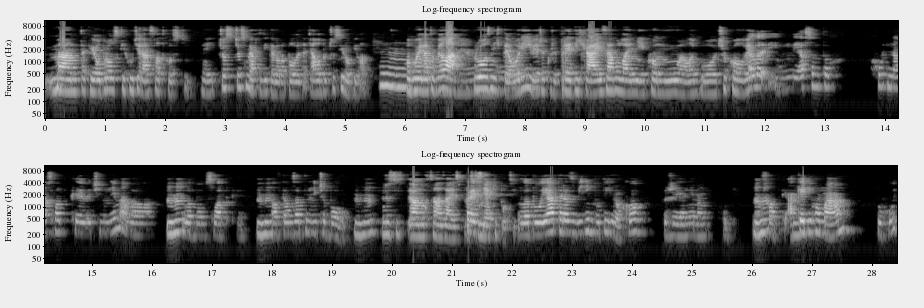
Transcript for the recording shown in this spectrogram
mám také obrovské chute na sladkosti. Hej. Čo, čo si ma vtedy teda povedať? Alebo čo si robila? Hmm. Lebo je na to veľa rôznych teórií, vieš, akože predýchaj, zavolaj niekomu, alebo čokoľvek. Ale ja som to chuť na sladké väčšinu nemávala. Uh-huh. lebo sladké. Uh-huh. Ale tam za tým niečo bolo. Uh-huh. Že si áno, chcela zajesť proste Presne. nejaký pocit. Lebo ja teraz vidím po tých rokoch, že ja nemám chuť uh-huh. sladké. A keď ho mám, tú chuť,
